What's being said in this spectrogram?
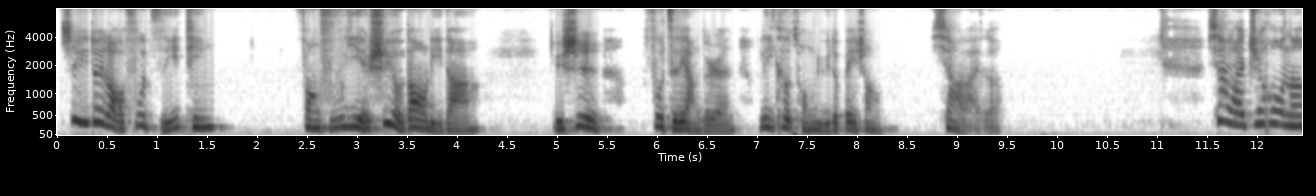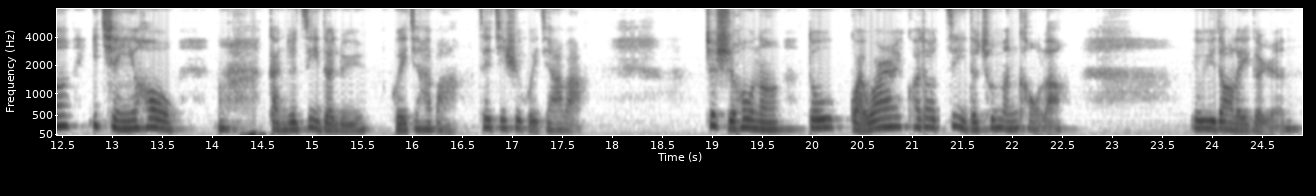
这一对老父子一听，仿佛也是有道理的啊。于是，父子两个人立刻从驴的背上下来了。下来之后呢，一前一后，啊，赶着自己的驴回家吧，再继续回家吧。这时候呢，都拐弯，快到自己的村门口了，又遇到了一个人。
